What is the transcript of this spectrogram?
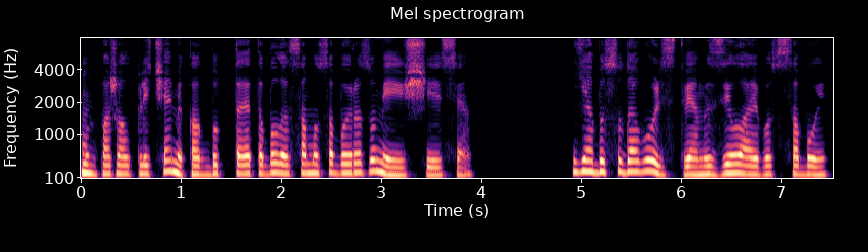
Он пожал плечами, как будто это было само собой разумеющееся. Я бы с удовольствием взяла его с собой,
